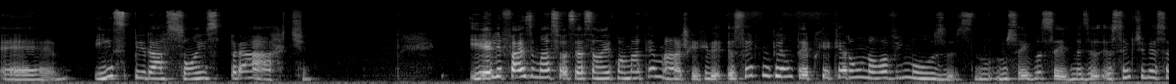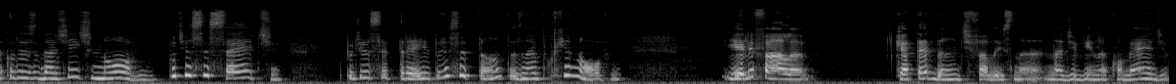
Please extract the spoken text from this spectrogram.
é, inspirações para a arte. E ele faz uma associação aí com a matemática. eu sempre me perguntei por que eram nove musas. Não, não sei vocês, mas eu, eu, sempre tive essa curiosidade. Gente, nove. Podia ser sete, podia ser três, podia ser tantas, né? Por que nove? E ele fala que até Dante fala isso na, na Divina Comédia.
